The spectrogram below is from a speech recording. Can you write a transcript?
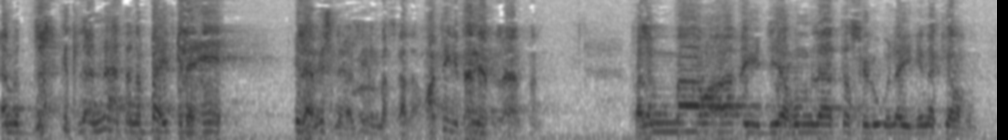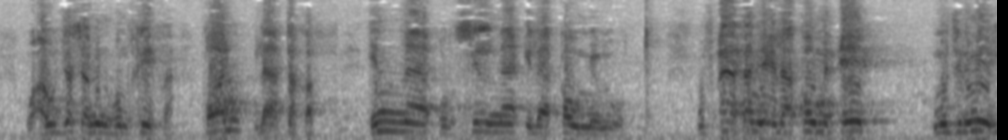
قامت ضحكت لأنها تنبهت إلى إيه؟ إلى مثل هذه المسألة. وهتيجي تانية في الآية فلما رأى أيديهم لا تصل إليه نكرهم وأوجس منهم خيفة قالوا لا تخف إنا أرسلنا إلى قوم لوط. وفي آية ثانية إلى قوم إيه مجرمين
